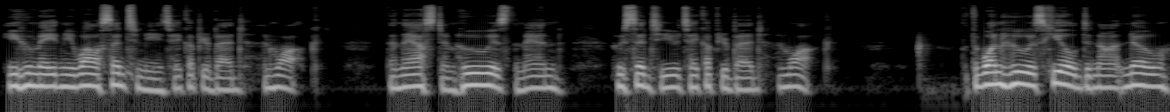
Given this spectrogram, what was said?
He who made me well said to me, Take up your bed and walk. Then they asked him, Who is the man who said to you, Take up your bed and walk? But the one who was healed did not know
